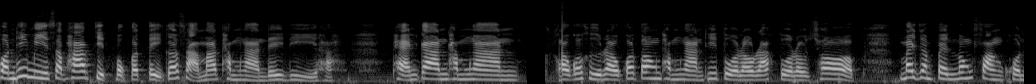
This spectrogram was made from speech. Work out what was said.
คนที่มีสภาพจิตปกติก็สามารถทำงานได้ดีค่ะ แผนการทำงานเราก็คือเราก็ต้องทำงานที่ตัวเรารักตัวเราชอบ ไม่จำเป็นต้องฟังคน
